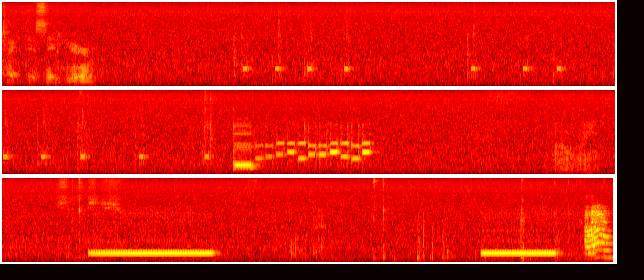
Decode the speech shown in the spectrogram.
type this in here. All right. See, this is- hold on a bit. Hello?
